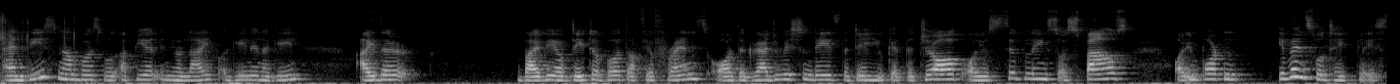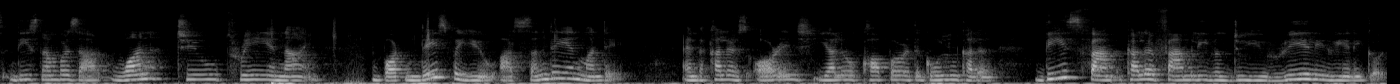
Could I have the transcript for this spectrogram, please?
And these numbers will appear in your life again and again, either by way of date of birth of your friends or the graduation dates, the day you get the job, or your siblings or spouse, or important events will take place. These numbers are 1, 2, 3, and 9. Important days for you are Sunday and Monday. And the colors orange, yellow, copper, the golden color these fam- color family will do you really, really good.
